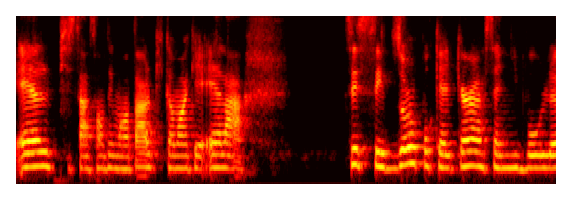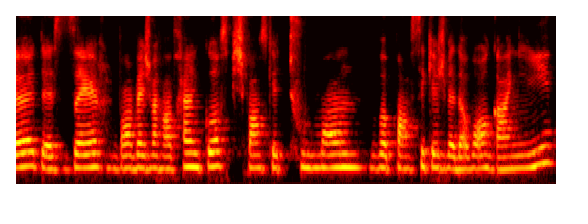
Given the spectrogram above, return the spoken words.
elle, puis sa santé mentale, puis comment qu'elle a. C'est dur pour quelqu'un à ce niveau-là de se dire bon, ben, je vais rentrer en une course, puis je pense que tout le monde va penser que je vais devoir gagner.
